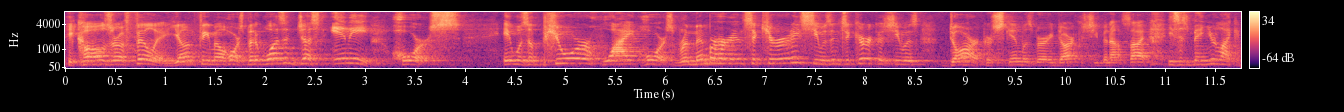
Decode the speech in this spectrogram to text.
He calls her a filly, a young female horse, but it wasn't just any horse. It was a pure white horse. Remember her insecurities? She was insecure because she was dark. Her skin was very dark because she'd been outside. He says, Man, you're like,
